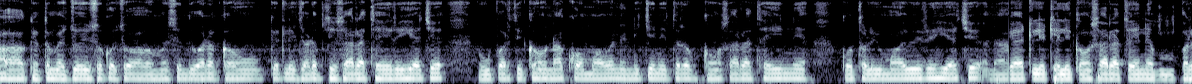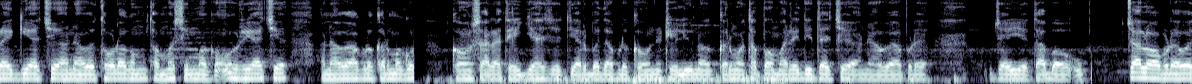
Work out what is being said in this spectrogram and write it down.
હા કે તમે જોઈ શકો છો, આ મશીન દ્વારા ઘઉં કેટલી ઝડપથી સારા થઈ રહ્યા છે. ઉપરથી ઘઉં નાખવામાં આવે ને નીચેની તરફ ઘઉં સારા થઈને કોથળીઓમાં આવી રહ્યા છે અને આટલી ઠેલી ઘઉં સારા થઈને ભરાઈ ગયા છે અને હવે થોડા ગમતા મશીનમાં ઘઉં રહ્યા છે અને હવે આપણે ઘરમાં ઘઉં સારા થઈ ગયા છે. ત્યારબાદ આપણે ઘઉંની ઠેલીઓના ઘરમાં થપ્પા મારી દીધા છે અને હવે આપણે જઈએ ધાબા ઉપર. ચાલો આપણે હવે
